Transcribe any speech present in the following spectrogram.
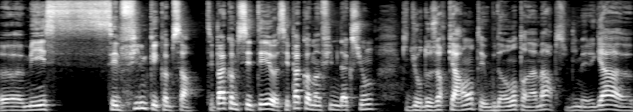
euh, mais c'est le film qui est comme ça. C'est pas comme c'était, euh, c'est pas comme un film d'action qui dure 2h40 et au bout d'un moment t'en as marre parce que tu te dis mais les gars, euh,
